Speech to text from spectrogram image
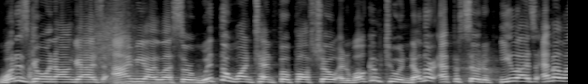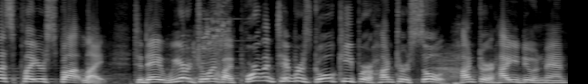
What is going on, guys? I'm Eli Lesser with the 110 Football Show, and welcome to another episode of Eli's MLS Player Spotlight. Today, we are joined by Portland Timbers goalkeeper Hunter Sulte. Hunter, how you doing, man?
